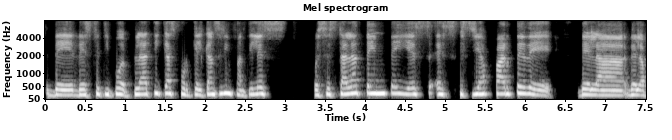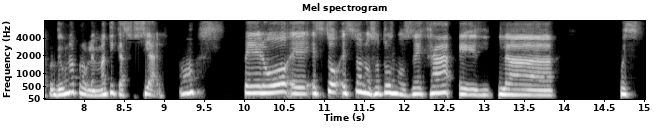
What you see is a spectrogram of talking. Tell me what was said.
de, este tipo de pláticas, porque el cáncer infantil es, pues está latente y es, es, ya parte de, de, la, de, la, de una problemática social, ¿no? Pero eh, esto, esto a nosotros nos deja la, pues,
